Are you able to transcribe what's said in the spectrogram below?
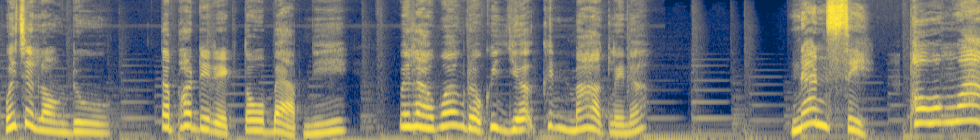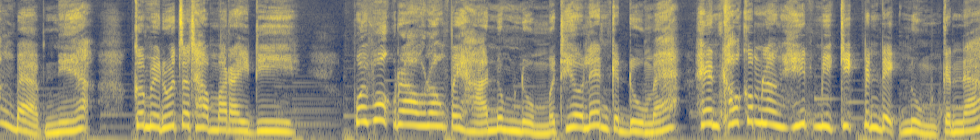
ไว้จะลองดู แต่พอเด็กๆโตแบบนี้ เวลาว่างเราก็เยอะขึ้นมากเลยนะ นั่นสิ พอว่างๆแบบเนี้ย ก็ไม่รู้จะทำอะไรดีไว้พวกเราลองไปหาหนุ่มๆมาเที่ยวเล่นกันดูไหมเห็นเขากำลังฮิตมีกิ๊กเป็นเด็กหนุ่มกันนะ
